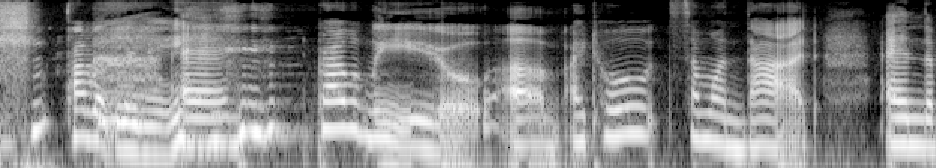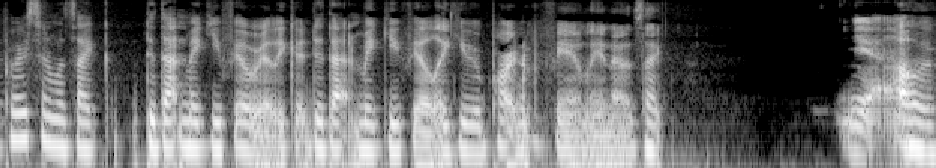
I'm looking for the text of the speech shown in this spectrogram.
Probably me. and probably you. Um, I told someone that, and the person was like, "Did that make you feel really good? Did that make you feel like you were part of a family?" And I was like, yeah. "Oh,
